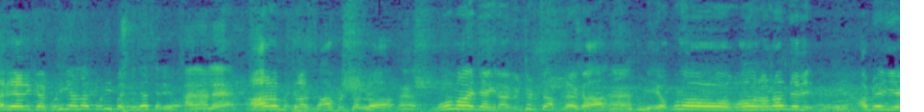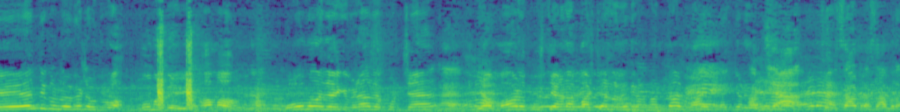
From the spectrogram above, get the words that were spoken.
அதே இருக்க குடிக்காத குடி பத்தி தான் தெரியும். அதனால? ஆரம்பத்துல சாப்பிட்டு சொல்லும். பூமா தேயில விட்டுட்டு சாப்பிட்டாக்கா நீ எவ்வளோ ஓவர் ஆனாலும் சரி அப்படியே ஏந்தி கொண்டு வீட்டை விட்டுருவான். பூமாதேவி ஆமா. பூமாதேவிக்கு விடாத குடிச்ச என் மாடு குடிச்சு ஆனா பஸ் ஸ்டாண்ட்ல இருந்து வந்தா நாய் அப்படியா? சரி சாப்பிட சாப்பிட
